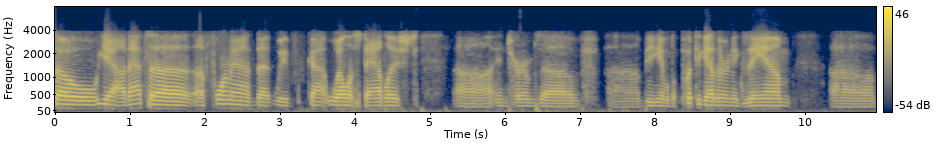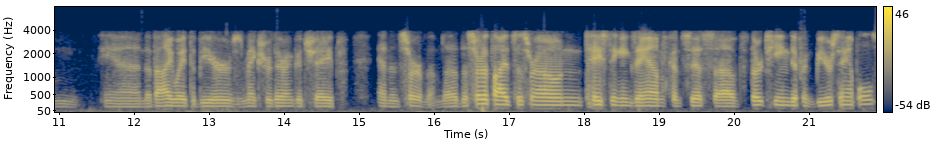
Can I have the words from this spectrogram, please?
so yeah, that's a, a format that we've got well established uh, in terms of uh, being able to put together an exam um, and evaluate the beers and make sure they're in good shape and then serve them. The, the certified Cicerone tasting exam consists of 13 different beer samples.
